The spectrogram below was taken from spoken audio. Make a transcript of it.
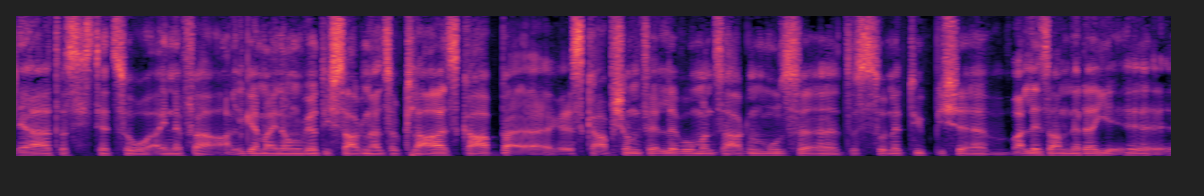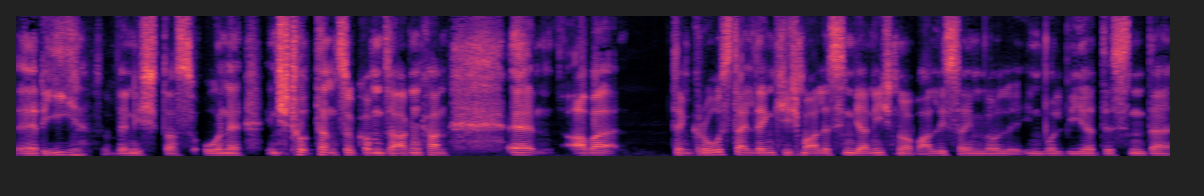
Ja, das ist jetzt so eine Verallgemeinung, würde ich sagen. Also klar, es gab, äh, es gab schon Fälle, wo man sagen muss, äh, das ist so eine typische Wallisanerie, wenn ich das ohne in Stottern zu kommen sagen kann. Äh, aber den Großteil, denke ich mal, es sind ja nicht nur Walliser involviert, es sind äh,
